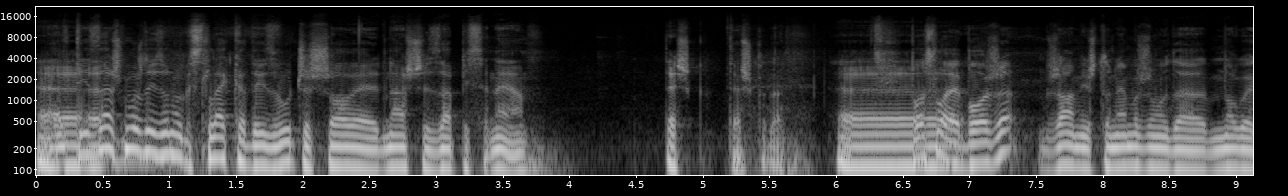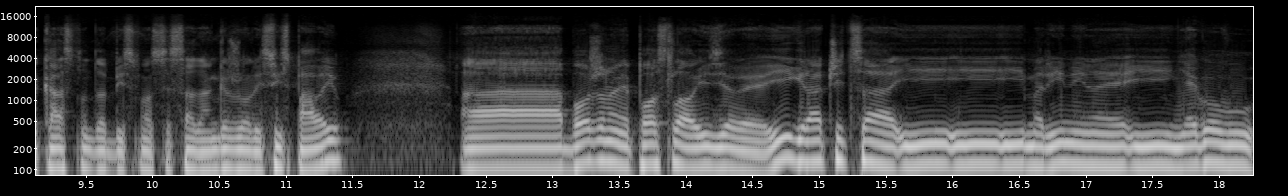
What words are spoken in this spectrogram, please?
E, ti znaš možda iz onog sleka da izvučeš ove naše zapise, ne, a? Teško. Teško, da. E, Poslao je Boža, žao mi je što ne možemo da, mnogo je kasno da bismo se sad angažovali, svi spavaju. A, Boža nam je poslao izjave i igračica i, i, i Marinine i njegovu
